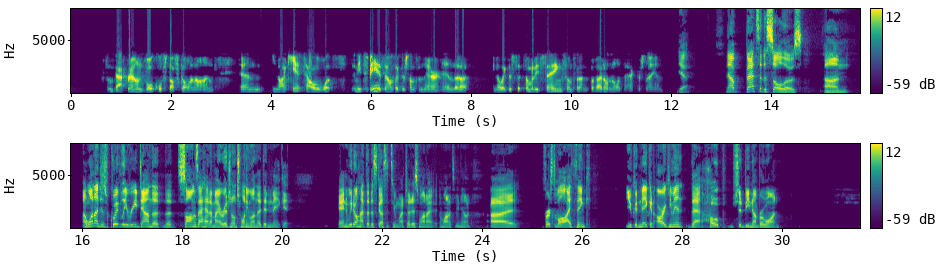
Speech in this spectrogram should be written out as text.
some background vocal stuff going on, and you know I can't tell what. I mean, to me, it sounds like there's something there, and uh, you know, like there's somebody saying something, but I don't know what the heck they're saying. Yeah. Now back to the solos. Um, I want to just quickly read down the the songs I had on my original 21 that didn't make it, and we don't have to discuss it too much. I just want to want it to be known. Uh, first of all, I think you could make an argument that Hope should be number one,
